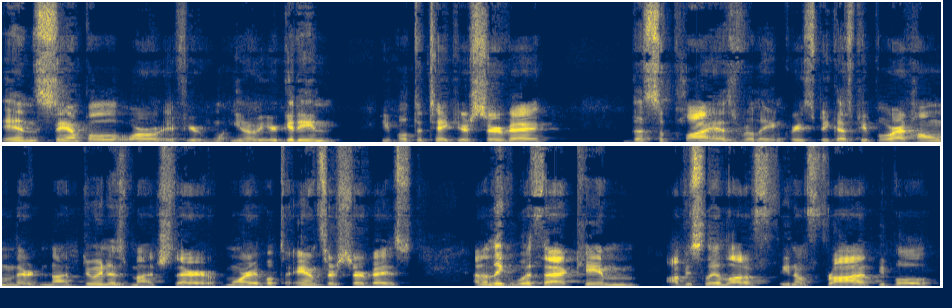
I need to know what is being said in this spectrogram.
in sample or if you're you know you're getting people to take your survey the supply has really increased because people are at home. They're not doing as much. They're more able to answer surveys. And i think with that came obviously a lot of you know fraud people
